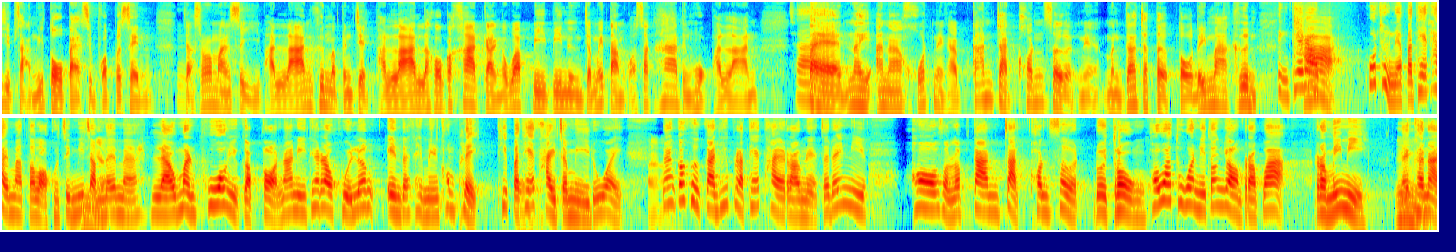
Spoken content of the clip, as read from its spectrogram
2023 นี่โต 80 กว่าเปอร์เซ็นต์จากสักประมาณ 4,000 ล้านขึ้นมาเป็น 7,000 ล้าน แล้วเขาก็คาดการณ์กันว่าปีปีหนึ่งจะไม่ต่ำกว่าสัก 5-6,000 ล้านใช่แต่ในอนาคตเนะครับการจัดคอนเสิร์ตเนี่ยมันก็จะเติบโตได้มากขึ้นสิ่งที่เราถ้าพูดถึงในประเทศไทยมาตลอดคุณจิมมี่เนี่ยจำได้ไหมแล้วมันพ่วงอยู่กับก่อนหน้านี้ที่เราคุยเรื่อง Entertainment Complex ที่ประเทศไทยจะมีด้วยอ่านั่นั่นก็คือการที่ประเทศไทยเราเนี่ยจะได้มีฮอลล์สำหรับการจัดคอนเสิร์ตโดยตรง เพราะว่าทุกวันนี้ต้องยอมรับว่าเราไม่มี ในขณะ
